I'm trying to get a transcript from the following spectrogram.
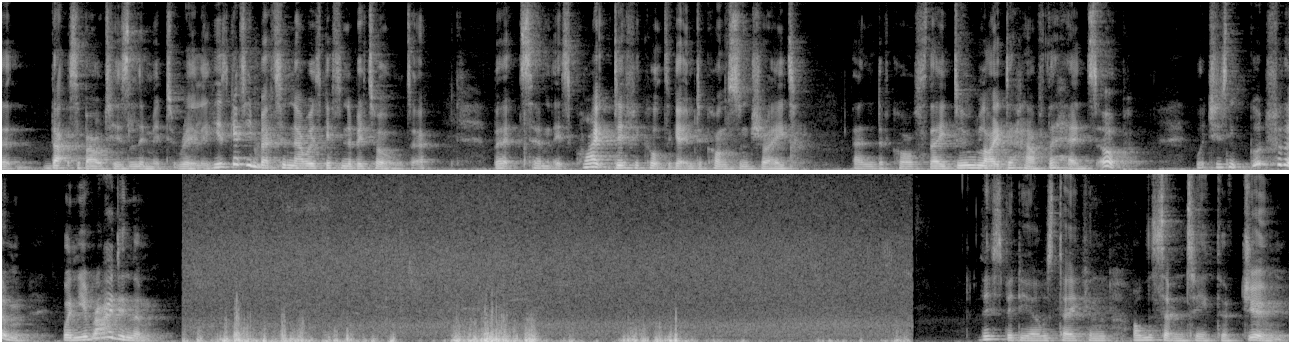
uh, that's about his limit, really. He's getting better now, he's getting a bit older, but um, it's quite difficult to get him to concentrate. And of course, they do like to have the heads up, which isn't good for them when you're riding them. This video was taken on the 17th of June.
